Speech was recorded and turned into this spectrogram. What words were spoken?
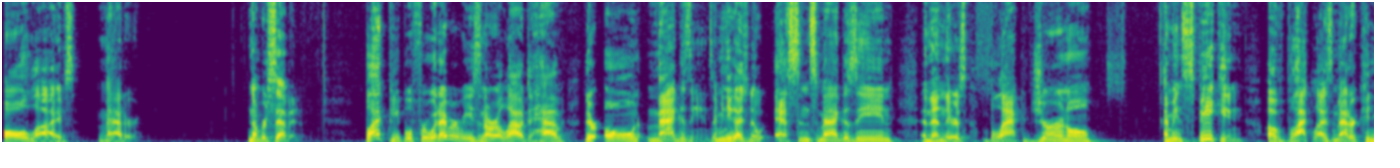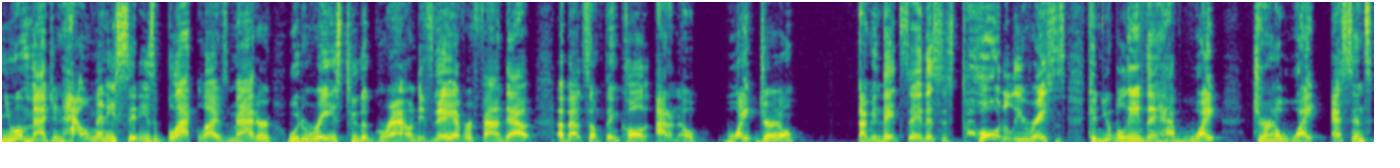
All lives matter. Number seven, black people, for whatever reason, are allowed to have their own magazines. I mean, you guys know Essence Magazine, and then there's Black Journal. I mean, speaking of Black Lives Matter, can you imagine how many cities Black Lives Matter would raise to the ground if they ever found out about something called, I don't know, White Journal? I mean, they'd say this is totally racist. Can you believe they have white journal, White Essence,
